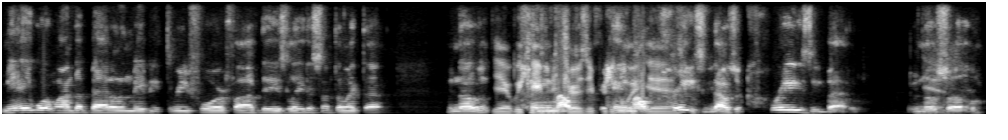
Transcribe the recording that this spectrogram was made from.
Me and A Ward wound up battling maybe three, four, five days later, something like that. You know, Yeah, we came, into out, Jersey pretty came quick. out Yeah, crazy. That was a crazy battle. You know, Yeah. so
